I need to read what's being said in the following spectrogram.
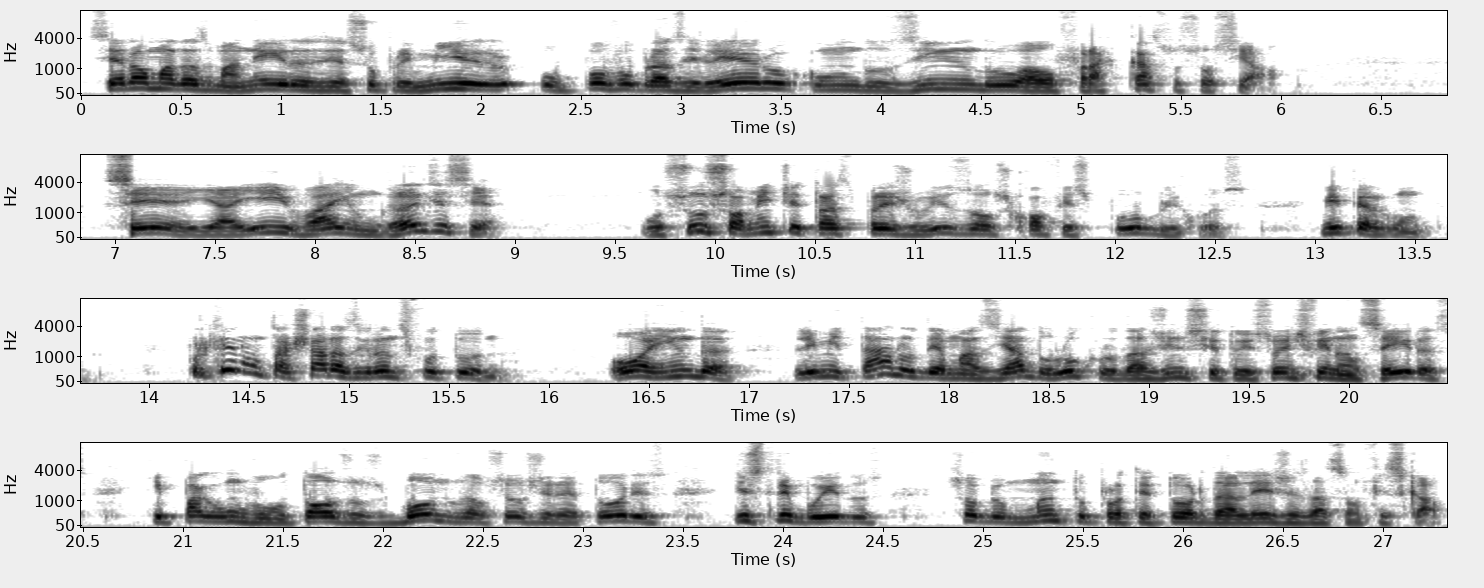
será uma das maneiras de suprimir o povo brasileiro, conduzindo ao fracasso social. C, e aí vai um grande C. O SUS somente traz prejuízos aos cofres públicos. Me pergunto, por que não taxar as grandes fortunas? Ou ainda, limitar o demasiado lucro das instituições financeiras que pagam vultosos bônus aos seus diretores, distribuídos sob o manto protetor da legislação fiscal.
